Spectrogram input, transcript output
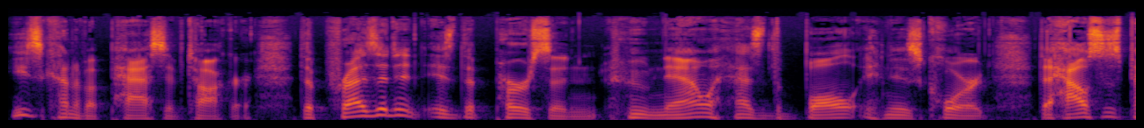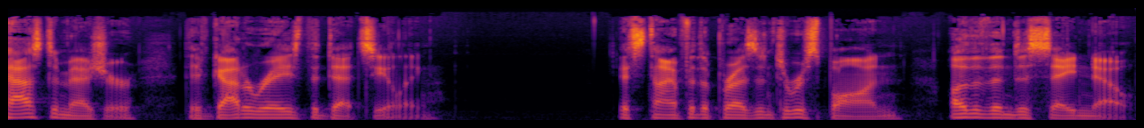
He's kind of a passive talker. The president is the person who now has the ball in his court. The House has passed a measure. They've got to raise the debt ceiling. It's time for the president to respond, other than to say no.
